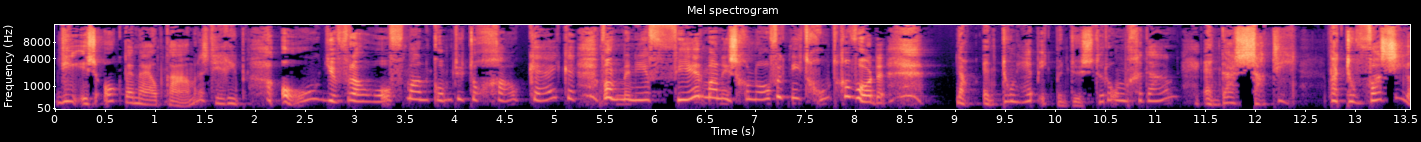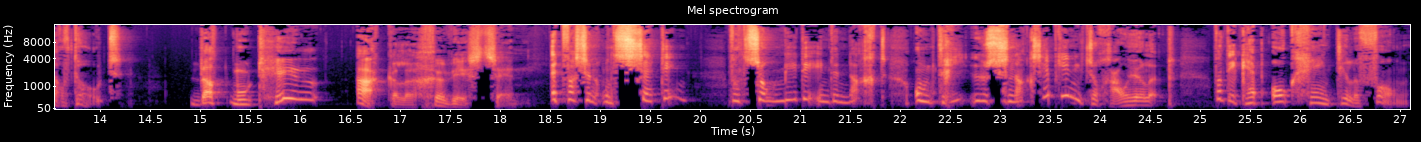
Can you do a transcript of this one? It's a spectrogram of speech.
die is ook bij mij op kamer, dus die riep... Oh, juffrouw Hofman, komt u toch gauw kijken, want meneer Veerman is geloof ik niet goed geworden. Nou, en toen heb ik mijn duster omgedaan en daar zat hij. Maar toen was hij al dood. Dat moet heel akelig geweest zijn. Het was een ontzetting, want zo midden in de nacht, om drie uur s'nachts, heb je niet zo gauw hulp. Want ik heb ook geen telefoon.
